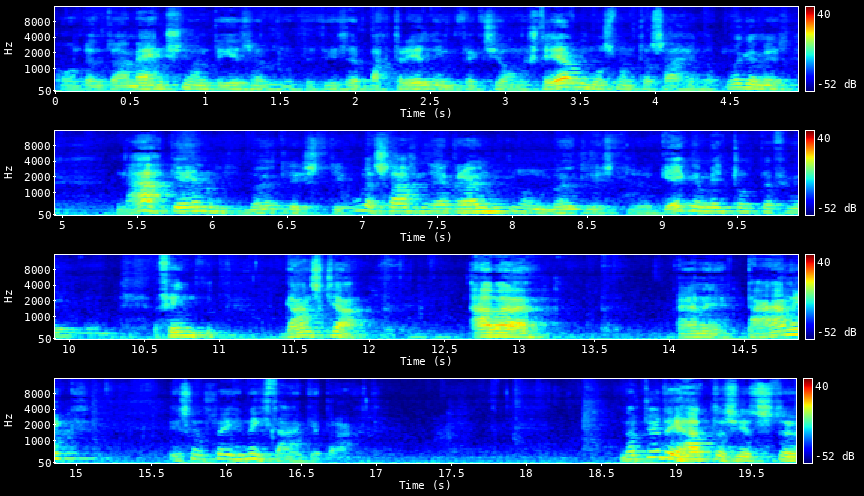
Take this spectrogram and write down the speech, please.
Und wenn da Menschen an dieser, dieser bakteriellen Infektion sterben, muss man der Sache naturgemäß nachgehen, möglichst die Ursachen ergründen und möglichst Gegenmittel dafür finden. Ganz klar. Aber eine Panik ist natürlich nicht angebracht. Natürlich hat das jetzt, äh,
